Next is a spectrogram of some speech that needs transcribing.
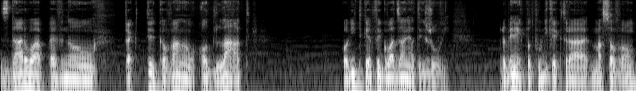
zdarła pewną praktykowaną od lat politykę wygładzania tych żółwi. Robienia ich pod publikę, która masową.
